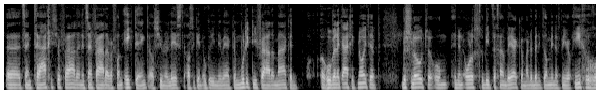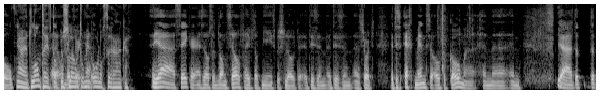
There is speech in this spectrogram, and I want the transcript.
Het zijn tragische verhalen en het zijn verhalen waarvan ik denk als journalist, als ik in Oekraïne werk, dan moet ik die verhalen maken. Hoewel ik eigenlijk nooit heb besloten om in een oorlogsgebied te gaan werken, maar daar ben ik dan min of meer ingerold. Ja, het land heeft dat Eh, omdat besloten er- om in oorlog te raken. Ja, zeker. En zelfs het land zelf heeft dat niet eens besloten. Het is een, het is een, een soort. Het is echt mensen overkomen. En, eh, en ja, dat, dat,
